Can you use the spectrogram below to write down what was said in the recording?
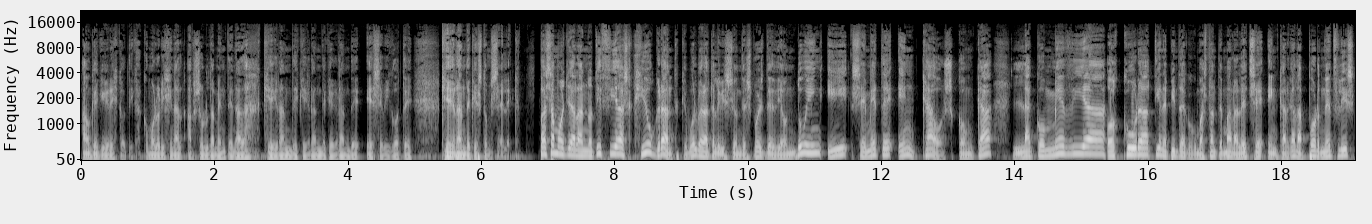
aunque que queréis como el original, absolutamente nada. Qué grande, qué grande, qué grande ese bigote, qué grande que es Tom Selleck. Pasamos ya a las noticias. Hugh Grant, que vuelve a la televisión después de The Undoing y se mete en Caos, con K. La comedia oscura tiene pinta de con bastante mala leche, encargada por Netflix,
